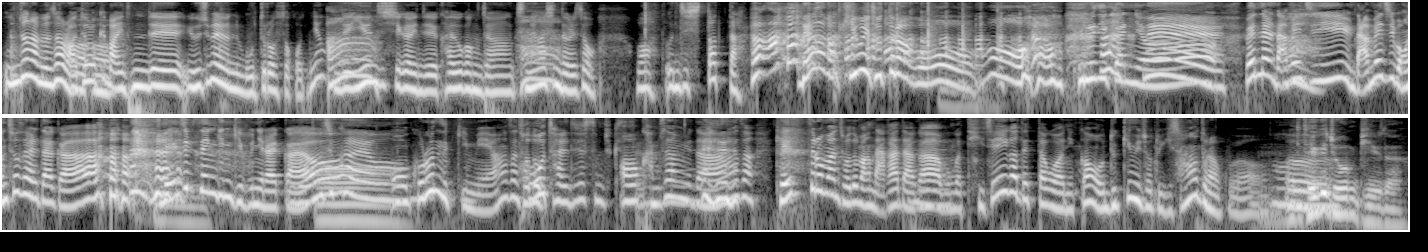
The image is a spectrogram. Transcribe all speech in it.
운전하면서 라디오 어, 이렇게 어. 많이 듣는데 요즘에는 못 들었었거든요. 근데 아. 이은지 씨가 이제 가요광장 진행하신다 그래서 와 은지 씨 떴다. 내가 막 기분이 좋더라고. 어. 그러니까요. 네. 맨날 남의 집, 남의 집 얹혀 살다가 내 집 생긴 기분이랄까요? 너무 축하해요. 어, 그런 느낌이에요. 항상 저도 더잘 드셨으면 좋겠어요. 어, 감사합니다. 항상 게스트로만 저도 막 나가다가 뭔가 DJ가 됐다고 하니까 어, 느낌이 저도 이상하더라고요. 어. 되게 좋은 비유다.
